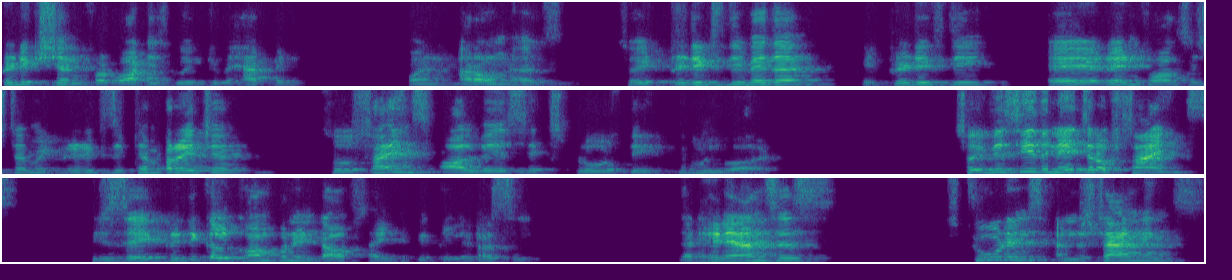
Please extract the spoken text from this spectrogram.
prediction for what is going to happen on around us. So it predicts the weather, it predicts the uh, rainfall system, it predicts the temperature. So science always explores the human world. So if we see the nature of science, it is a critical component of scientific literacy that enhances students' understandings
